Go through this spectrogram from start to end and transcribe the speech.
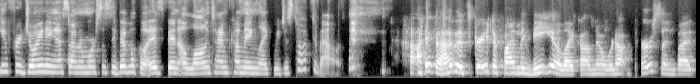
you for joining us on Remorselessly Biblical. It has been a long time coming, like we just talked about. Hi, Beth. It's great to finally meet you. Like, I know we're not in person, but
